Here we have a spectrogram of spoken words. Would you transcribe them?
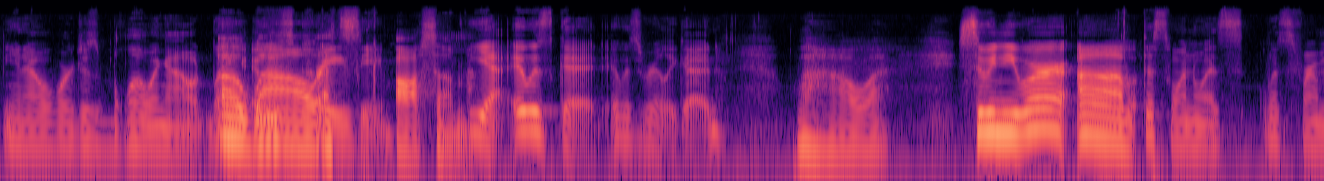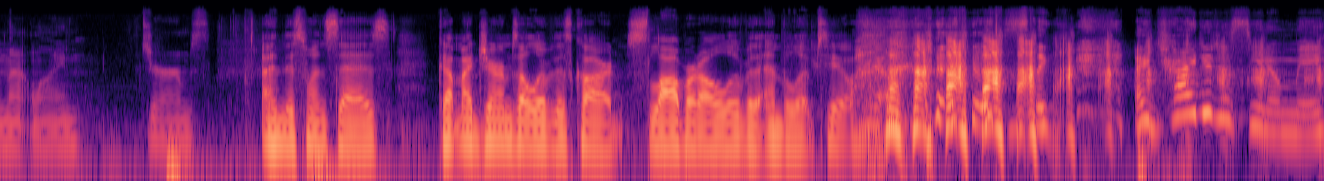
you know were just blowing out. Like, oh it wow, was that's crazy. awesome. Yeah, it was good. It was really good. Wow. So when you were, um, This one was was from that line, germs. and this one says, "Got my germs all over this card, slobbered all over the envelope too." It's like, I tried to just you know make.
